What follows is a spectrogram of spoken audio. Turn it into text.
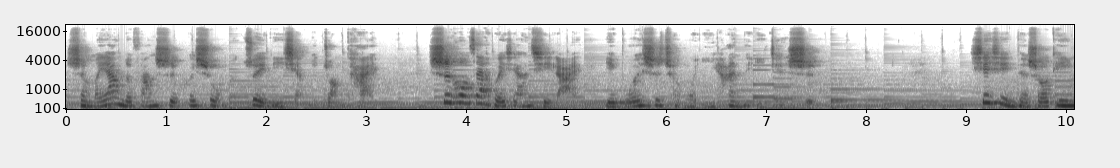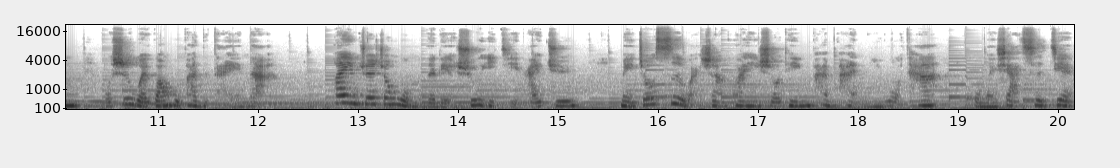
什么样的方式会是我们最理想的状态？事后再回想起来，也不会是成为遗憾的一件事。谢谢你的收听，我是微光湖畔的戴安娜。欢迎追踪我们的脸书以及 IG，每周四晚上欢迎收听《盼盼你我他》，我们下次见。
